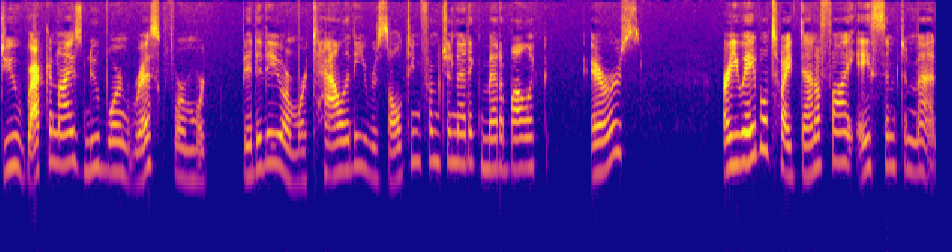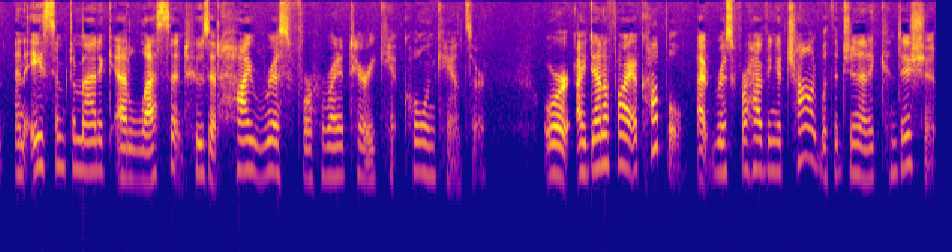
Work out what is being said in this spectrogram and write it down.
Do you recognize newborn risk for morbidity or mortality resulting from genetic metabolic errors? Are you able to identify asymptomat an asymptomatic adolescent who's at high risk for hereditary ca colon cancer? Or identify a couple at risk for having a child with a genetic condition?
